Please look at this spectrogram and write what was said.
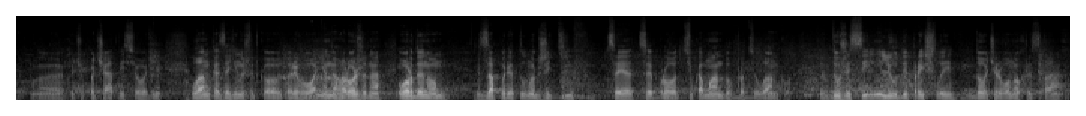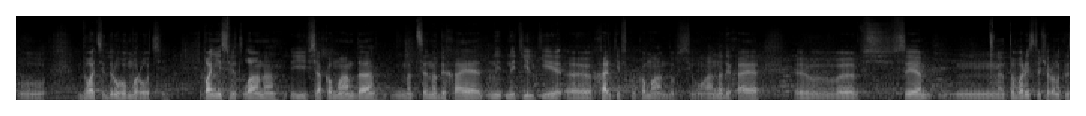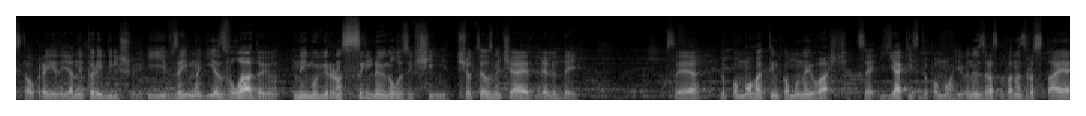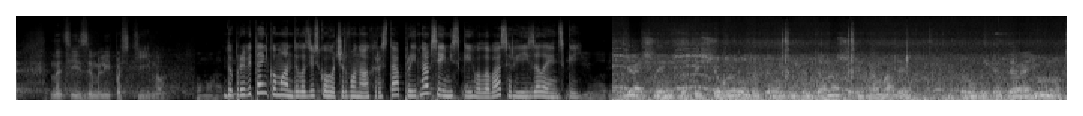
хочу почати сьогодні. Ланка загину швидкого реагування нагороджена орденом за порятунок життів. Це, це про цю команду, про цю ланку. Дуже сильні люди прийшли до Червоного Христа у 22-му році. Пані Світлана і вся команда це надихає не, тільки е, харківську команду всю, а надихає е, все товариство Червоного Христа України. Я не перебільшую. І взаємодія з владою неймовірно сильною на Лозівщині. Що це означає для людей? Це допомога тим, кому найважче. Це якість допомоги. Вони вона зростає на цій землі постійно. До привітань команди Лозівського Червоного Христа приєднався і міський голова Сергій Зеленський. вдячний за те, що ви робите, робите для нашої громади, робите для району.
